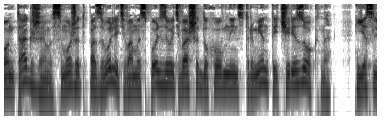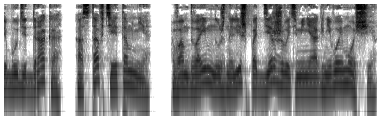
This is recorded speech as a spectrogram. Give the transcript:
Он также сможет позволить вам использовать ваши духовные инструменты через окна. Если будет драка, оставьте это мне. Вам двоим нужно лишь поддерживать меня огневой мощью».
